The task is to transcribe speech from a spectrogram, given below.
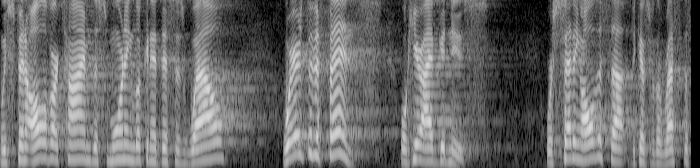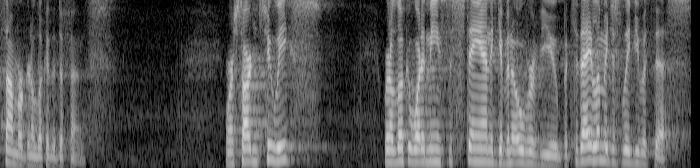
We've spent all of our time this morning looking at this as well. Where's the defense? Well, here I have good news. We're setting all this up because for the rest of the summer, we're going to look at the defense. We're going to start in two weeks. We're going to look at what it means to stand and give an overview. But today, let me just leave you with this.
